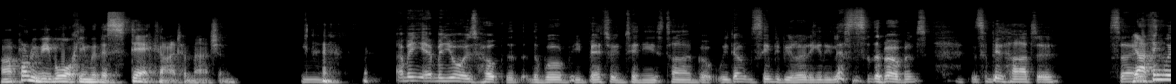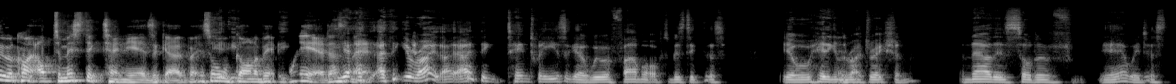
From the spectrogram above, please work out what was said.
I'll probably be walking with a stick, I'd imagine. Mm. I mean, I mean, you always hope that the world will be better in ten years' time, but we don't seem to be learning any lessons at the moment. It's a bit hard to say. Yeah, I think we were quite optimistic ten years ago, but it's all gone a bit weird, hasn't yeah, it? I, I think you're right. I, I, think 10, 20 years ago we were far more optimistic that you know we were heading in the right direction, and now there's sort of yeah, we're just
